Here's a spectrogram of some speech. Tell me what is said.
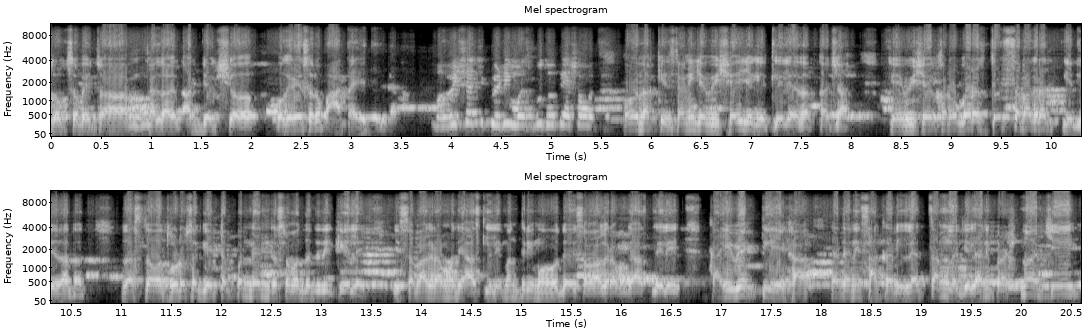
लोकसभेचा अध्यक्ष वगैरे सर्व पाहता येतील त्यांना. भविष्याची पिढी मजबूत होते अशा हो नक्कीच. त्यांनी जे विषय जे घेतलेले आहेत आत्ताच्या ते विषय खरोखरच तेच सभागृहात घेतले जातात. जास्त थोडस गेटअप पण त्यांनी तशा पद्धतीने केलंय. की सभागृहामध्ये असलेले मंत्री महोदय सभागृहामध्ये असलेले काही व्यक्तिरेखा त्या त्यांनी साकारलेल्या चांगलं केलं. आणि प्रश्नाची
